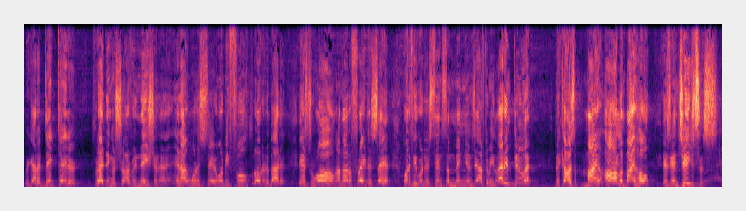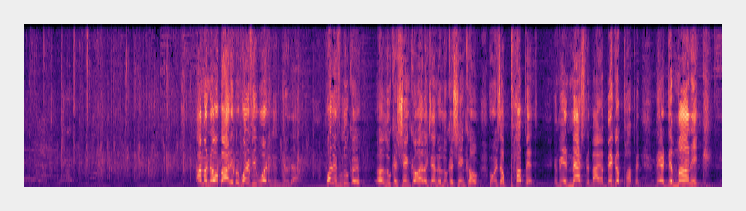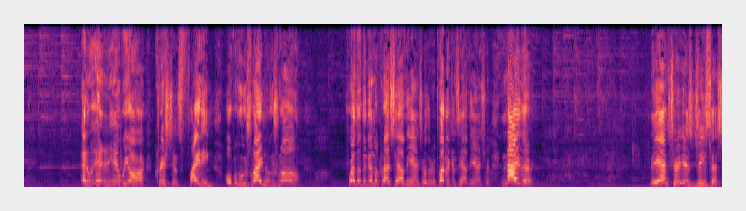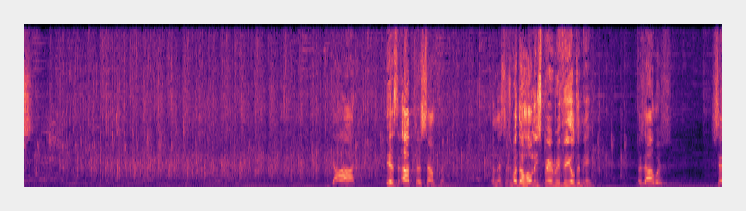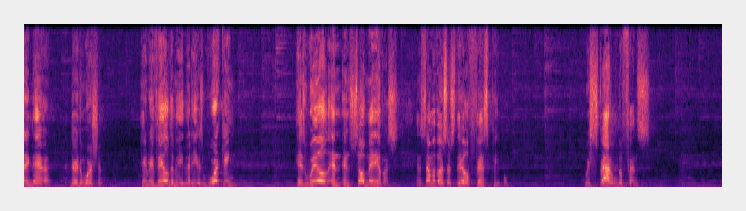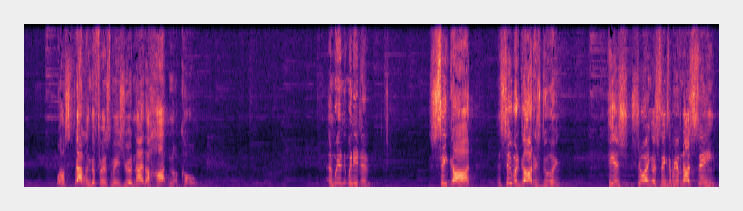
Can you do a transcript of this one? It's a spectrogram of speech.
we got a dictator threatening a sovereign nation. And I want to say it, I want to be full throated about it. It's wrong. I'm not afraid to say it. What if he were to send some minions after me? Let him do it. Because my all of my hope is in Jesus. I'm a nobody, but what if he wanted to do that? What if Luka, uh, Lukashenko, Alexander Lukashenko, who is a puppet and being mastered by a bigger puppet, they're demonic. And, and here we are, Christians, fighting over who's right and who's wrong. Whether the Democrats have the answer or the Republicans have the answer. Neither. The answer is Jesus. God is up to something. And this is what the Holy Spirit revealed to me as I was sitting there during the worship. He revealed to me that He is working His will in, in so many of us. And some of us are still fence people. We straddle the fence. Well, straddling the fence means you're neither hot nor cold. And we, we need to see God and see what God is doing. He is showing us things that we have not seen.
